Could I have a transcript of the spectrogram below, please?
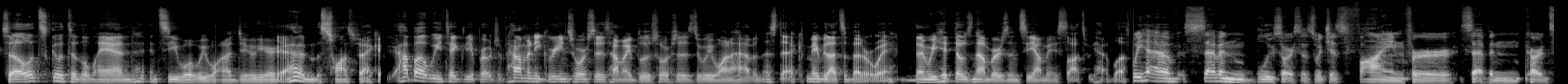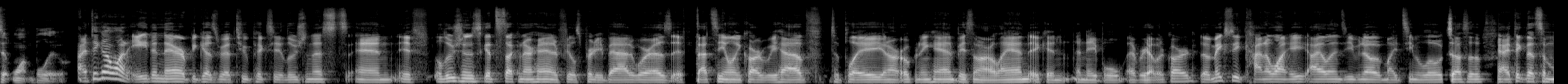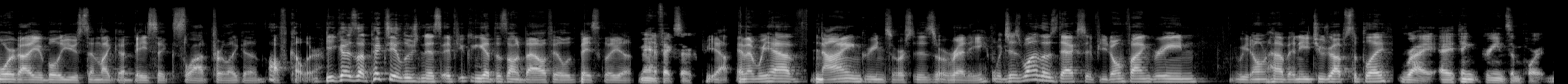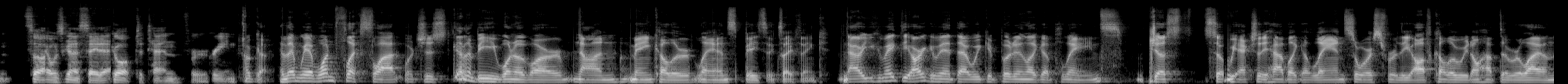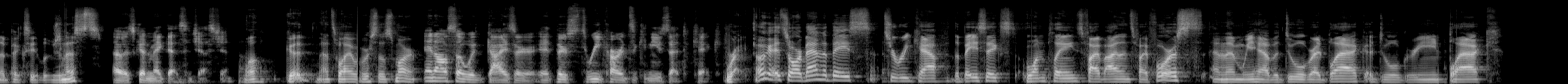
So let's go to the land and see what we want to do here. I have the swamps back. How about we take the approach of how many green sources, how many blue sources do we want to have in this deck? Maybe that's a better way. Then we hit those numbers and see how many slots we have left. We have seven blue sources, which is fine for seven cards that want blue. I think I want eight in there because we have two Pixie Illusionists. And if Illusionists get stuck in our hand, it feels pretty bad. Whereas if that's the only card we have to play in our opening hand based on our land, it can enable every other card. So it makes me kind of want eight islands, even though it might seem a little little excessive. I think that's a more valuable use than like a basic slot for like a off color. Because a Pixie Illusionist, if you can get this on a battlefield, it's basically a mana fixer. Yeah. And then we have nine green sources already, which is one of those decks. If you don't find green, we don't have any two drops to play. Right. I think green's important. So I was going to say to go up to 10 for green. Okay. And then we have one flex slot, which is going to be one of our non main color lands basics, I think. Now you can make the argument that we could put in like a plains just so we actually have like a land source for the off color. We don't have to rely on the pixie illusionists. I was going to make that suggestion. Well, good. That's why we're so smart. And also with Geyser, it, there's three cards that can use that to kick. Right. Okay. So our mana base, to recap the basics one plains, five islands, five forests. And then we have a dual red black, a dual green black,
